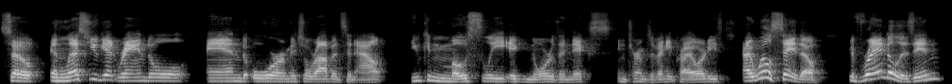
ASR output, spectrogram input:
So unless you get Randle and or Mitchell Robinson out, you can mostly ignore the Knicks in terms of any priorities. I will say though, if Randle is in,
